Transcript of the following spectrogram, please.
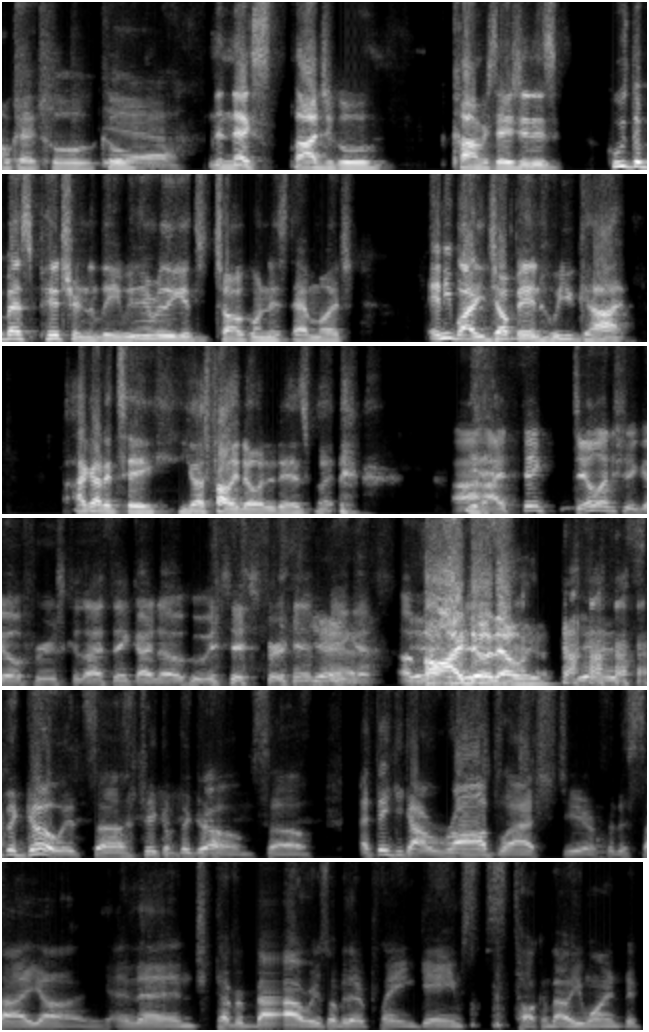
Okay, cool, cool. Yeah. the next logical conversation is who's the best pitcher in the league? We didn't really get to talk on this that much. Anybody jump in? Who you got? I got to take. You guys probably know what it is, but I, Yeah. I think Dylan should go first because I think I know who it is for him Yeah. being a, a oh, I know that one. yeah, it's the go. It's uh Jacob the DeGrom. So I think he got robbed last year for the Cy Young. And then Trevor Bauer is over there playing games, talking about he wanted to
